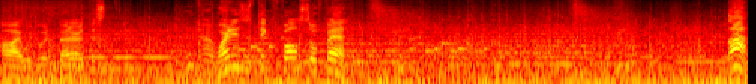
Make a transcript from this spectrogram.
oh I would doing better at this. God, why does this thing fall so fast? Ah!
